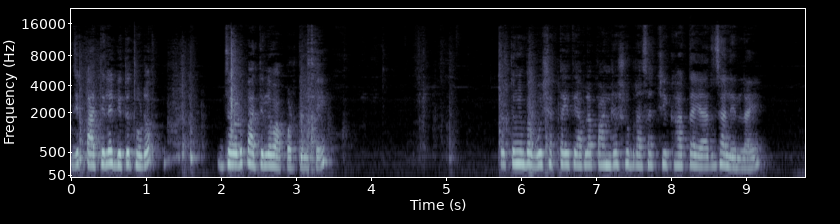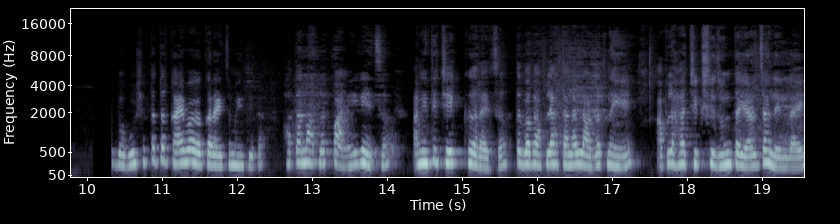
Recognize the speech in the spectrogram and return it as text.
जे पातेलं घेतो थोडं जड पातेलं वापरतो इथे. तर तुम्ही बघू शकता इथे आपला पांढरा शुभ्र असा चीक हा तयार झालेला आहे. बघू शकता तर काय बघा करायचं माहिती आहे का? हाताला आपलं पाणी घ्यायचं आणि ते चेक करायचं. तर बघा आपल्या हाताला लागत नाही आहे आपला हा चिक शिजून तयार झालेला आहे.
